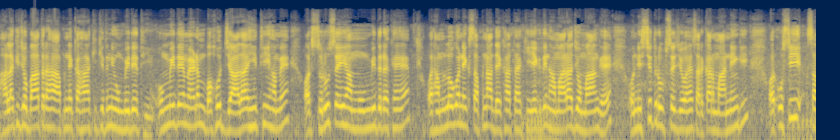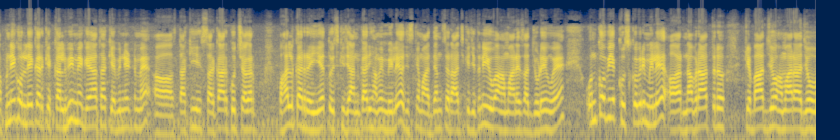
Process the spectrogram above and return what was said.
हालाँकि जो बात रहा, आपने कहा कि कितनी उम्मीदें थी। उम्मीदें मैडम बहुत ज़्यादा ही थी हमें और शुरू से ही हम उम्मीद रखे हैं। और हम लोगों ने एक सपना देखा था कि एक दिन हमारा जो मांग है, वो निश्चित रूप से जो है सरकार मानेगी। और उसी सपने को लेकर के कल भी मैं गया था कैबिनेट में ताकि सरकार कुछ अगर पहल कर रही है तो इसकी जानकारी हमें मिले और जिसके माध्यम से राज्य के जितने युवा हमारे साथ जुड़े हुए हैं, उनको भी एक खुशखबरी मिले और नवरात्र के बाद जो हमारा जो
